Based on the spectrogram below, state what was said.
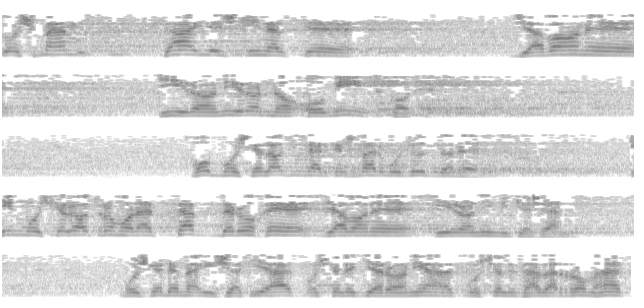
دشمن سعیش این است که جوان ایرانی را ناامید کنه. خب مشکلاتی در کشور وجود داره. این مشکلات رو مرتب به رخ جوان ایرانی می‌کشند مشکل معیشتی هست مشکل گرانی هست مشکل تورم هست.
